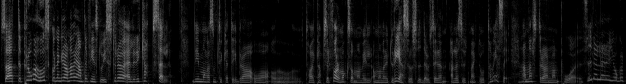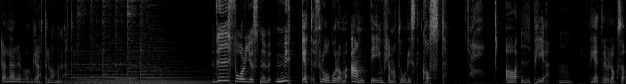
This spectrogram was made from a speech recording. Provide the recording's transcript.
Så att prova husk och den gröna varianten finns då i strö eller i kapsel. Det är många som tycker att det är bra att, att ta i kapselform också om man, vill, om man är ute och reser och så vidare. Så är den alldeles utmärkt att ta med sig. Annars strör man på fil eller yoghurt eller gröt eller vad man nu äter. Vi får just nu mycket frågor om antiinflammatorisk kost. AIP heter det väl också.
